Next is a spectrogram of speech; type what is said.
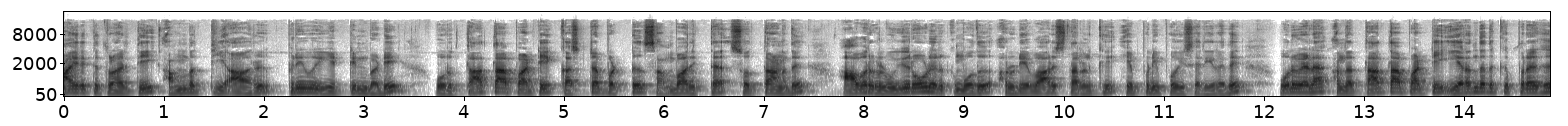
ஆயிரத்தி தொள்ளாயிரத்தி ஐம்பத்தி ஆறு பிரிவு எட்டின்படி ஒரு தாத்தா பாட்டி கஷ்டப்பட்டு சம்பாதித்த சொத்தானது அவர்கள் உயிரோடு இருக்கும்போது அவருடைய வாரிசுதாரர்களுக்கு எப்படி போய் சேர்கிறது? ஒருவேளை அந்த தாத்தா பாட்டி இறந்ததுக்கு பிறகு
